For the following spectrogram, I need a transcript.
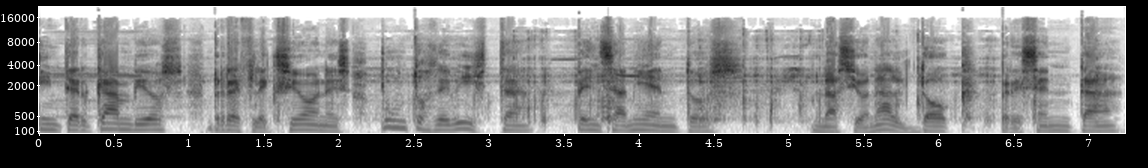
intercambios, reflexiones, puntos de vista, pensamientos. Nacional Doc presenta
